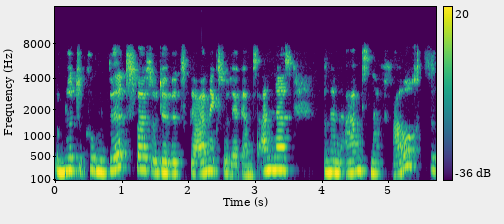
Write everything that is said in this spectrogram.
und nur zu gucken, wird's was oder wird's gar nichts oder ganz anders, und dann abends nach Rauch zu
